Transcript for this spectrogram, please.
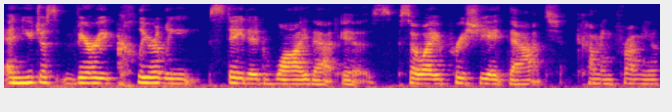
And you just very clearly stated why that is. So I appreciate that coming from you.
